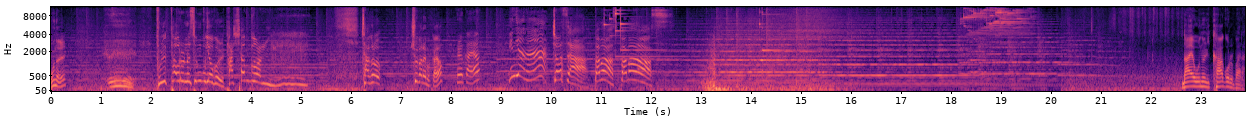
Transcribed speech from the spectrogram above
오늘 으, 불타오르는 승부욕을 다시 한번 자 그럼 출발해 볼까요? 그럴까요? 인디아나 쪼싸 빠마스 빠마스 나의 오늘 이 각오를 봐라.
